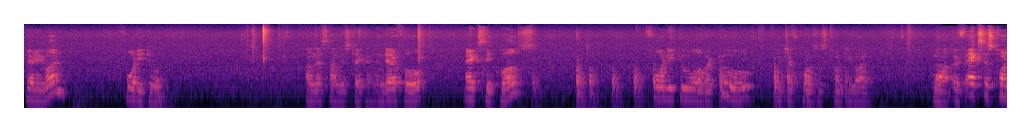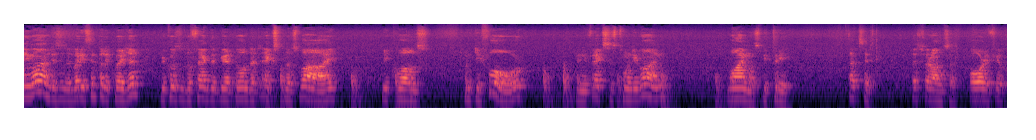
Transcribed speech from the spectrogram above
31 42 unless I'm mistaken. And therefore x equals 42 over 2 which of course is 21 now if x is 21 this is a very simple equation because of the fact that we are told that x plus y equals 24 and if x is 21 y must be 3. That's it. That's your answer. Or if you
